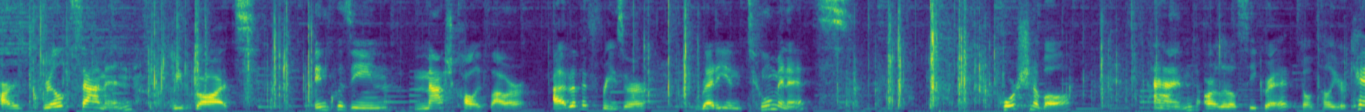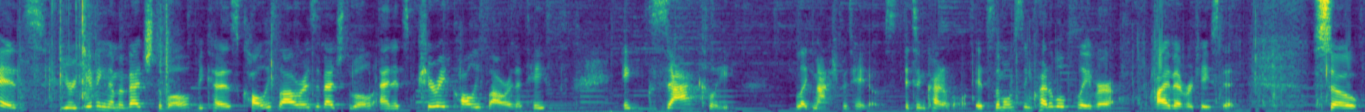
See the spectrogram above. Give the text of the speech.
our grilled salmon, we've got In Cuisin mashed cauliflower out of the freezer, ready in two minutes, portionable, and our little secret, don't tell your kids, you're giving them a vegetable because cauliflower is a vegetable and it's pureed cauliflower that tastes exactly like mashed potatoes. It's incredible. It's the most incredible flavor I've ever tasted. So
